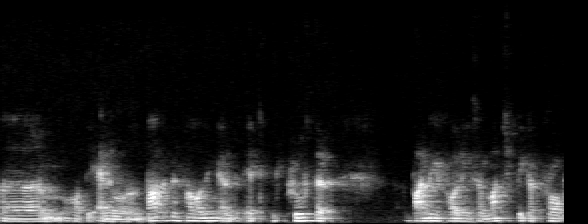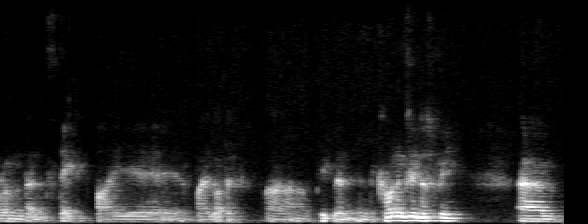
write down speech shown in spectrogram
um, of the animal and barnacle fouling, and it, it proved that barnacle fouling is a much bigger problem than stated by uh, by a lot of uh, people in, in, the coatings industry. 30%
